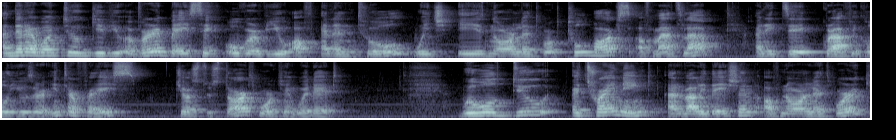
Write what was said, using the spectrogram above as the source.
and then I want to give you a very basic overview of nntool, which is neural network toolbox of MATLAB, and it's a graphical user interface just to start working with it. We will do a training and validation of neural network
